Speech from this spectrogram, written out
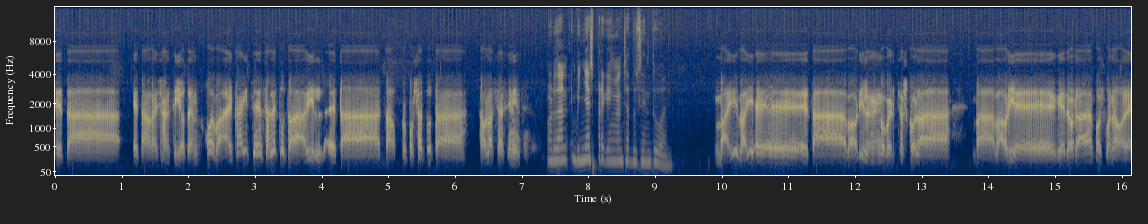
eta eta esan zioten jo ba ekaitze zaletuta dabil eta eta proposatu eta hola hasi nintzen Ordan binasprek engantzatu zintuen. Bai, bai, e, eta ba hori lehenengo bertso eskola ba, ba hori e, gerora, pues bueno, e,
